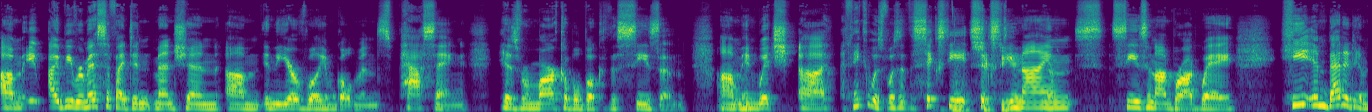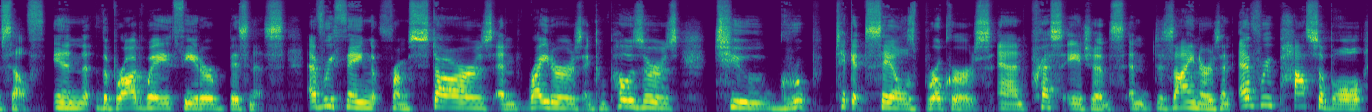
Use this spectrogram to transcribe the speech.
Um, it, I'd be remiss if I didn't mention, um, in the year of William Goldman's passing, his remarkable book, The Season, um, Mhm. in which uh, I think it was, was it the 68, 68, 69 s- season on Broadway? He embedded himself in the Broadway theater business. Everything from stars and writers and composers to group ticket sales brokers and press agents and designers and every possible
